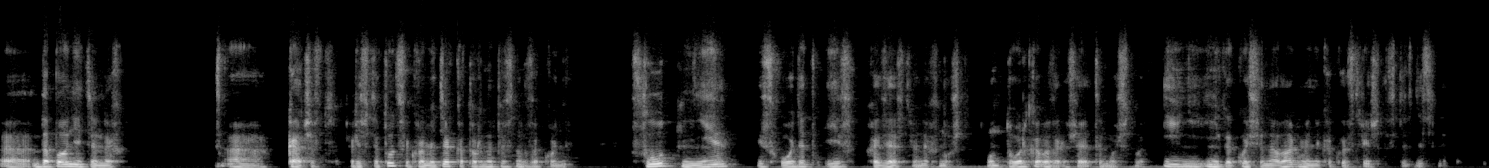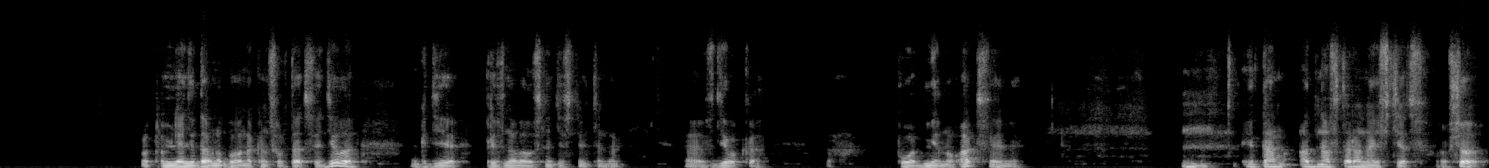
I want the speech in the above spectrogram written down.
э, дополнительных э, качеств реституции, кроме тех, которые написаны в законе. Суд не исходит из хозяйственных нужд. Он только возвращает имущество. И, ни, и никакой синалагмы, никакой встречности здесь нет. Вот у меня недавно было на консультации дело, где признавалась недействительным э, сделка по обмену акциями. И там одна сторона истец. Все,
